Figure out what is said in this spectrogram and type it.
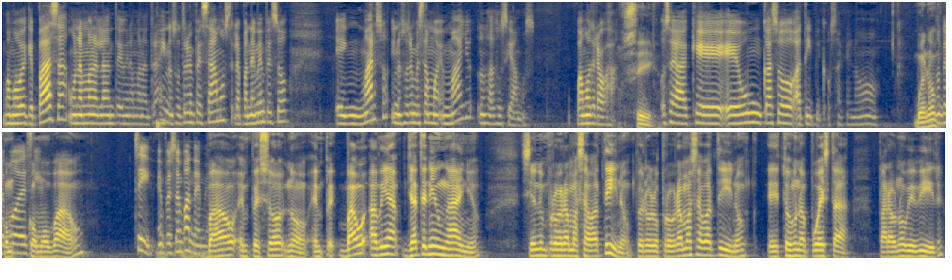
vamos a ver qué pasa, una mano adelante y una mano atrás, y nosotros empezamos, la pandemia empezó en marzo, y nosotros empezamos en mayo, nos asociamos, vamos a trabajar. Sí. O sea, que es un caso atípico, o sea, que no... Bueno, No te como, puedo decir. como Bao, Sí, empezó en pandemia. Bao empezó, no, empe- Bao había, ya tenía un año siendo un programa sabatino, pero los programas sabatinos, esto es una apuesta para uno vivir.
